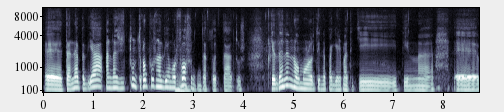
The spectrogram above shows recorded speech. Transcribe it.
Ε, τα νέα παιδιά αναζητούν τρόπους να διαμορφώσουν την ταυτότητά τους. Και δεν εννοώ μόνο την επαγγελματική, την, ε, ε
